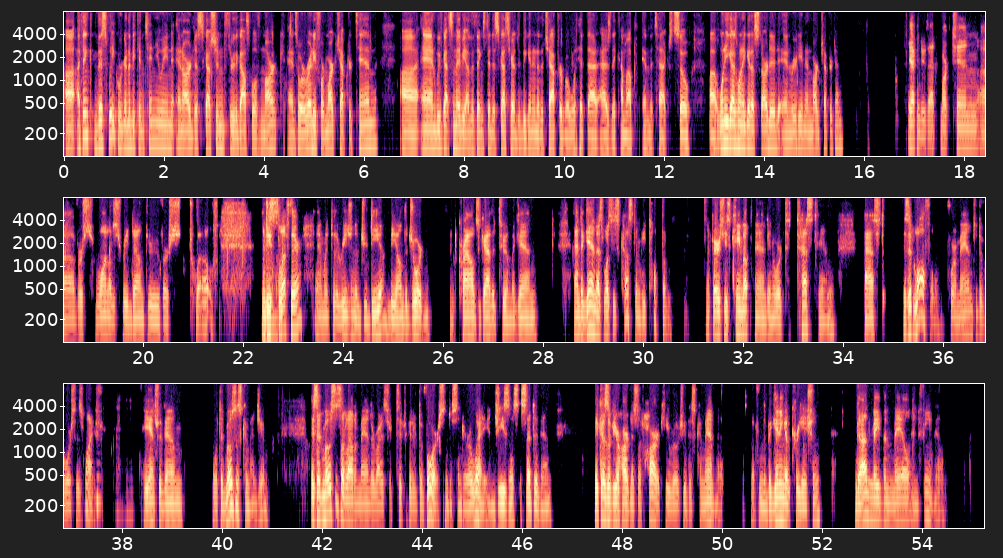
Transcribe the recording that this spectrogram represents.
Uh, I think this week we're going to be continuing in our discussion through the Gospel of Mark. And so we're ready for Mark chapter 10. Uh, and we've got some maybe other things to discuss here at the beginning of the chapter, but we'll hit that as they come up in the text. So, uh, one of you guys want to get us started and reading in Mark chapter 10? Yeah, I can do that. Mark 10, uh, verse 1. I'll just read down through verse 12. And Jesus left there and went to the region of Judea beyond the Jordan, and crowds gathered to him again and again, as was his custom, he taught them. The Pharisees came up and, in order to test him, asked, Is it lawful for a man to divorce his wife? He answered them, What did Moses command you? They said, Moses allowed a man to write a certificate of divorce and to send her away. And Jesus said to them, Because of your hardness of heart, he wrote you this commandment. But from the beginning of creation, God made them male and female.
